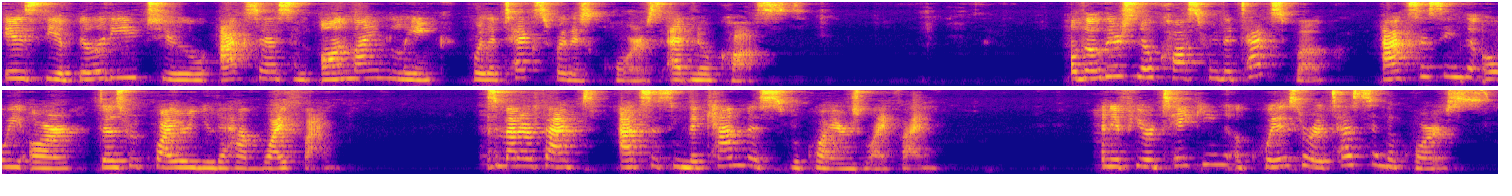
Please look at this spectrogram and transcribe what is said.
is the ability to access an online link for the text for this course at no cost. Although there's no cost for the textbook, accessing the OER does require you to have Wi-Fi. As a matter of fact, accessing the Canvas requires Wi-Fi. And if you're taking a quiz or a test in the course,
